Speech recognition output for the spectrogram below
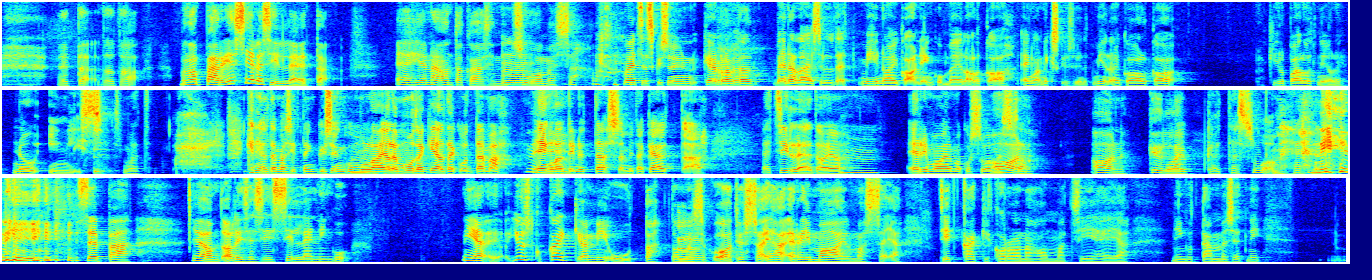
Että tota, no pärjäs siellä silleen, että eh, ja nämä on takaisin nyt Suomessa. Mä itse asiassa kysyin kerran yhdeltä venäläisiltä, että mihin aikaan niin kun meillä alkaa, englanniksi kysyin, että mihin aikaan alkaa kilpailut, niin oli no English. Sitten mä olin, että ah, keneltä mä sitten kysyn, kun mulla ei ole muuta kieltä kuin tämä Niin. englanti nyt tässä, mitä käyttää. Että silleen toi on mm. Eri maailma kuin Suomessa On, on, kyllä. voi käyttää suomea. niin, niin, sepä. Joo, mutta oli se siis silleen niin kuin, niin ja just kun kaikki on niin uutta, tuommoisessa, mm. kun oot jossain ihan eri maailmassa ja sit kaikki koronahommat siihen ja niin kuin tämmöiset, niin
